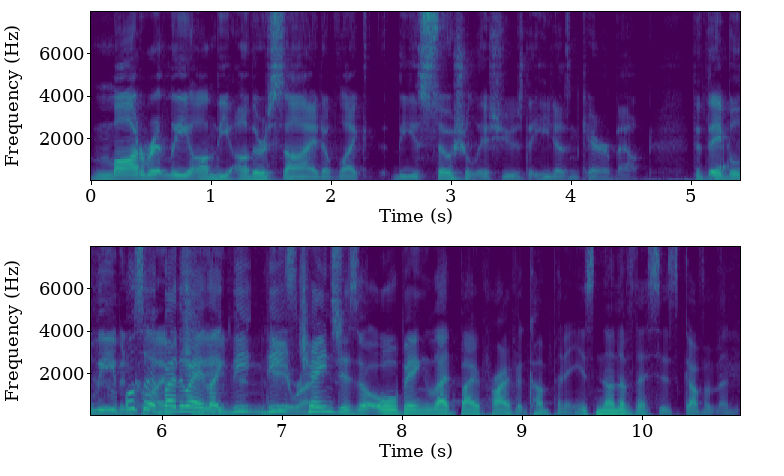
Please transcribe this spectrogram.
moderately on the other side of like these social issues that he doesn't care about. that they believe in. Also, by the way, like the, these changes are all being led by private companies. None of this is government.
